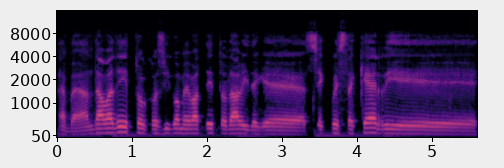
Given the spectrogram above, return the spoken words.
eh beh, andava detto così come va detto Davide che se questo è Kerry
